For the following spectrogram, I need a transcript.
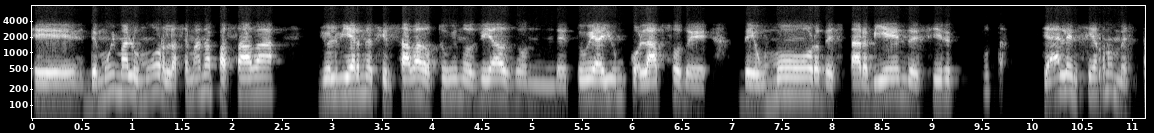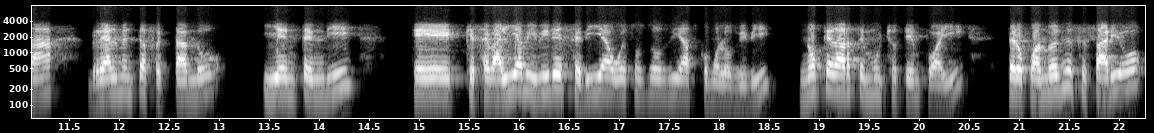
eh, de muy mal humor. La semana pasada, yo el viernes y el sábado tuve unos días donde tuve ahí un colapso de, de humor, de estar bien, de decir, puta, ya el encierro me está realmente afectando y entendí que, que, se valía vivir ese día o esos dos días como los viví, no quedarte mucho tiempo ahí, pero cuando es necesario,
